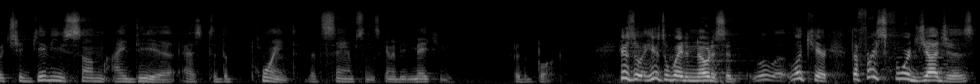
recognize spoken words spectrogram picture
which should give you some idea as to the point that Samson's going to be making for the book. Here's a, here's a way to notice it. Look here. The first four judges,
